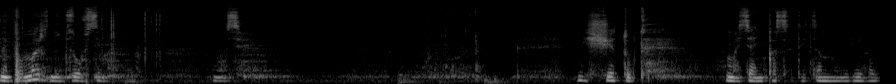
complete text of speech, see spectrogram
не померзнуть зовсім. Ось. І ще тут Масянька сидить за мною бігає.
